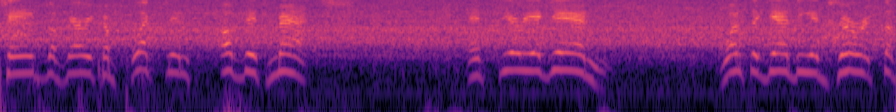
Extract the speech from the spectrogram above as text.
change the very complexion of this match. And Fury again. Once again, the endurance, the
